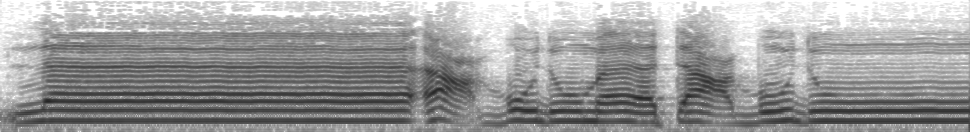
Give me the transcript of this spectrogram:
لا أعبد ما تعبدون.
